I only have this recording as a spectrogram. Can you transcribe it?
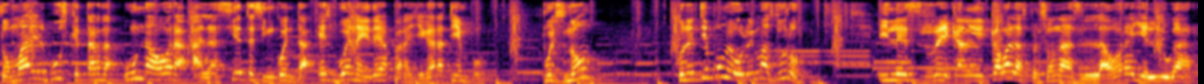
tomar el bus que tarda una hora a las 7.50 es buena idea para llegar a tiempo. Pues no, con el tiempo me volví más duro y les recalcaba a las personas la hora y el lugar,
